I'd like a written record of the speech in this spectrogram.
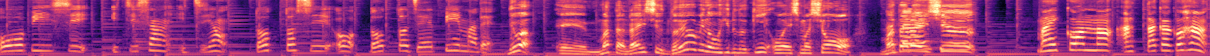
obc1314.co.jp まで。では、えー、また来週土曜日のお昼時にお会いしましょう。また来週,、マイコンのあったかご飯。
